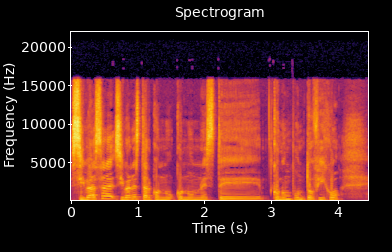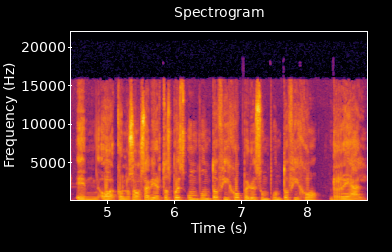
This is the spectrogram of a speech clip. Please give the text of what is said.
Si vas a, si van a estar con, con un este, con un punto fijo, o con los ojos abiertos, pues un punto fijo, pero es un punto fijo real.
